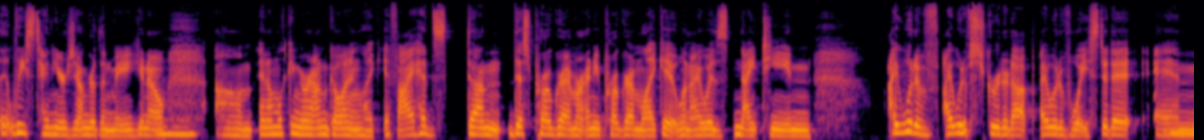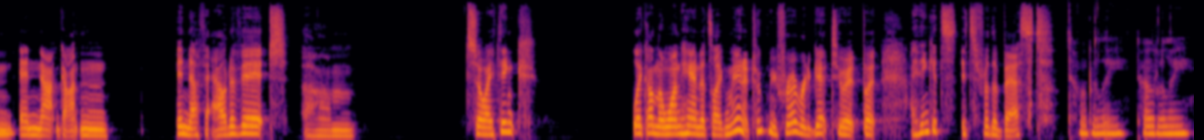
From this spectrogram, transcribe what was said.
at least 10 years younger than me, you know, mm-hmm. um, and I'm looking around going like, if I had done this program or any program like it when I was 19, I would have, I would have screwed it up. I would have wasted it and, mm. and not gotten enough out of it. Um, so I think like on the one hand, it's like, man, it took me forever to get to it, but I think it's, it's for the best. Totally. Totally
